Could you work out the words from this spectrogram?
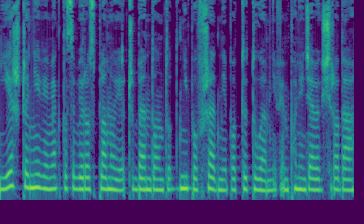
Jeszcze nie wiem, jak to sobie rozplanuję. Czy będą to dni powszednie pod tytułem, nie wiem, poniedziałek, środa,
